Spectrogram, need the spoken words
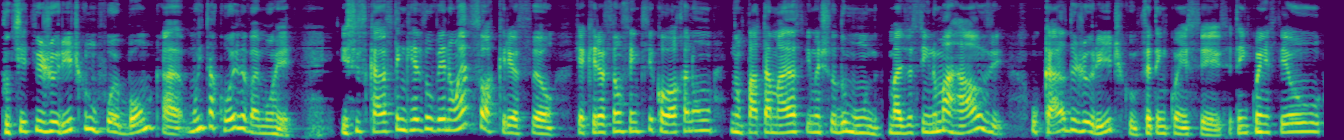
Porque se o jurídico não for bom, cara, muita coisa vai morrer. Esses caras têm que resolver, não é só a criação, que a criação sempre se coloca num, num patamar acima de todo mundo. Mas assim, numa house, o cara do jurídico, você tem que conhecer. Você tem que conhecer o,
